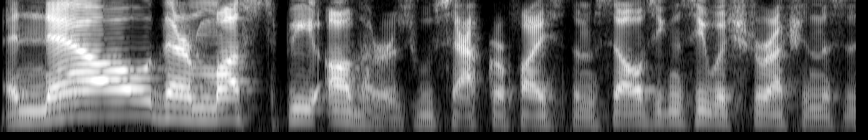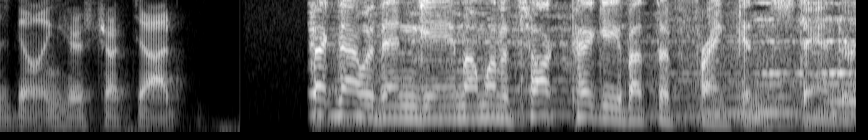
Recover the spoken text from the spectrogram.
And now there must be others who sacrifice themselves. You can see which direction this is going. Here's Chuck Todd. Back now with Endgame, I want to talk, Peggy, about the Franken standard,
